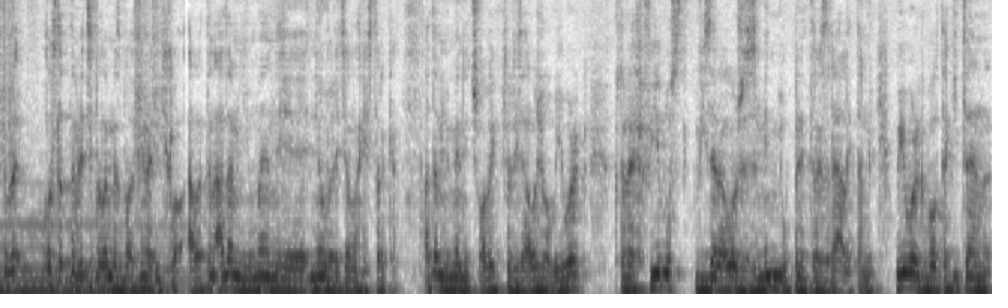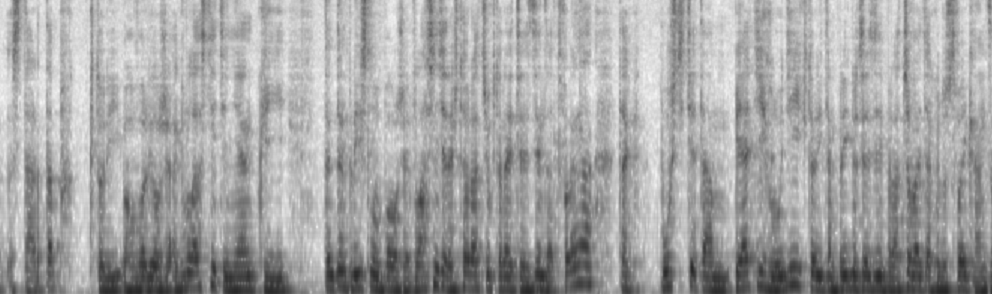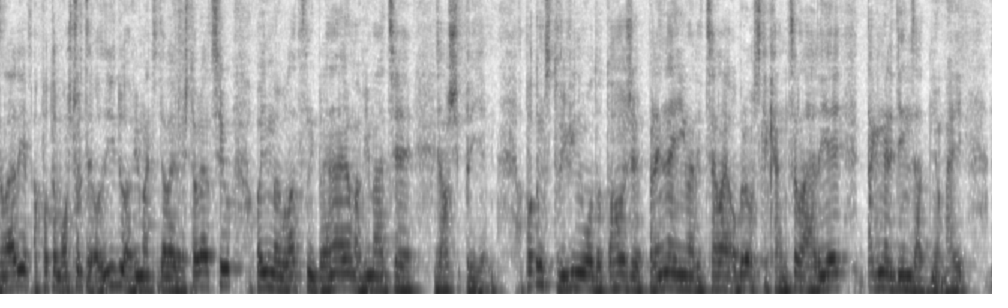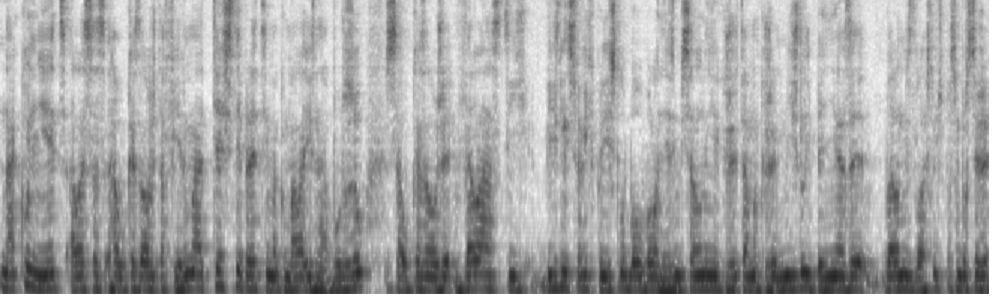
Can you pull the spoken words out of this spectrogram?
Dobre, ostatné veci podľa mňa zvládneme rýchlo, ale ten Adam Newman je neuveriteľná historka. Adam Newman je človek, ktorý založil WeWork, ktoré chvíľu vyzeralo, že zmení úplne trh s realitami. WeWork bol taký ten startup, ktorý hovoril, že ak vlastnite nejaký ten, ten prísľub bol, že vlastnite reštauráciu, ktorá je cez deň zatvorená, tak pustíte tam piatich ľudí, ktorí tam prídu cez deň pracovať ako do svojej kancelárie a potom o štvrté odídu a vy máte ďalej reštauráciu, oni majú lacný prenájom a vy máte ďalší príjem. A potom sa to vyvinulo do toho, že prenajímali celé obrovské kancelárie takmer deň za dňom, hej. Nakoniec ale sa ukázalo, že tá firma tesne predtým, ako mala ísť na burzu, sa ukázalo, že veľa z tých biznisových prísľubov bolo nezmyselných, akože tam akože mizli peniaze veľmi zvláštnym spôsobom. Proste, že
